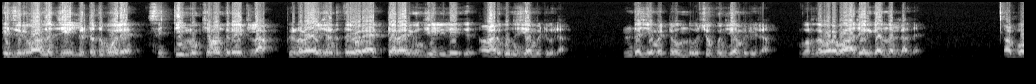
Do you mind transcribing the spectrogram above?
കെജ്രിവാളിനെ ജയിലിലിട്ടതുപോലെ സിറ്റിംഗ് മുഖ്യമന്ത്രിയായിട്ടുള്ള പിണറായി വിജയൻ എടുത്ത് ഒരറ്ററായിരിക്കും ജയിലിലേക്ക്. ആർക്കും ഒന്നും ചെയ്യാൻ പറ്റൂല. എന്താ ചെയ്യാൻ പറ്റും ഒന്നും ചുക്കും ചെയ്യാൻ പറ്റൂല. വെറുതെ കുറവ് ആചരിക്കാന്നല്ലാതെ അപ്പോ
